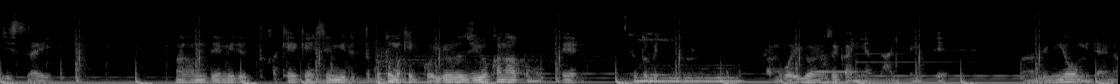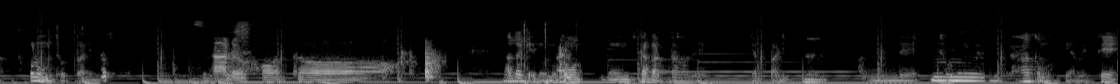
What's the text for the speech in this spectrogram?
実際学んでみるとか経験してみるってことも結構いろいろ重要かなと思ってちょっと別にゴリゴリの世界にやって入ってみて学んでみようみたいなところもちょっとありましー、なるほど。た、まあ、だけどもともと行きたかったのでやっぱり。うん。3年でうん。ちょうどいいかなと思ってやめて、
